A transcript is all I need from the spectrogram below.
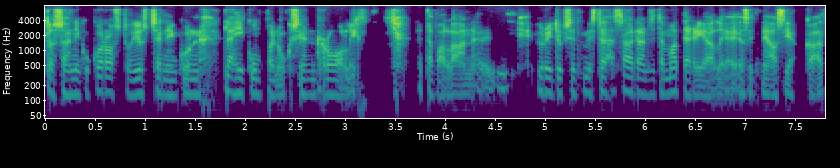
tuossahan niin korostuu just se niin kuin lähikumppanuuksien rooli. Ja tavallaan yritykset, mistä saadaan sitä materiaalia ja sitten ne asiakkaat,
